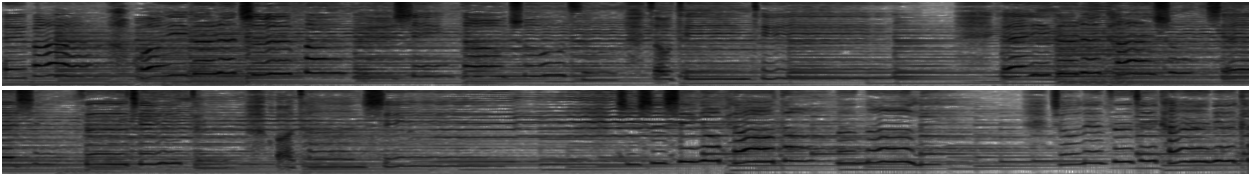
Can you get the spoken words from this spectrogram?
陪伴我一个人吃饭。旅行到处走走停停，也一个人看书写信，自己对话谈心。只是心又飘到了哪里？就连自己看也看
